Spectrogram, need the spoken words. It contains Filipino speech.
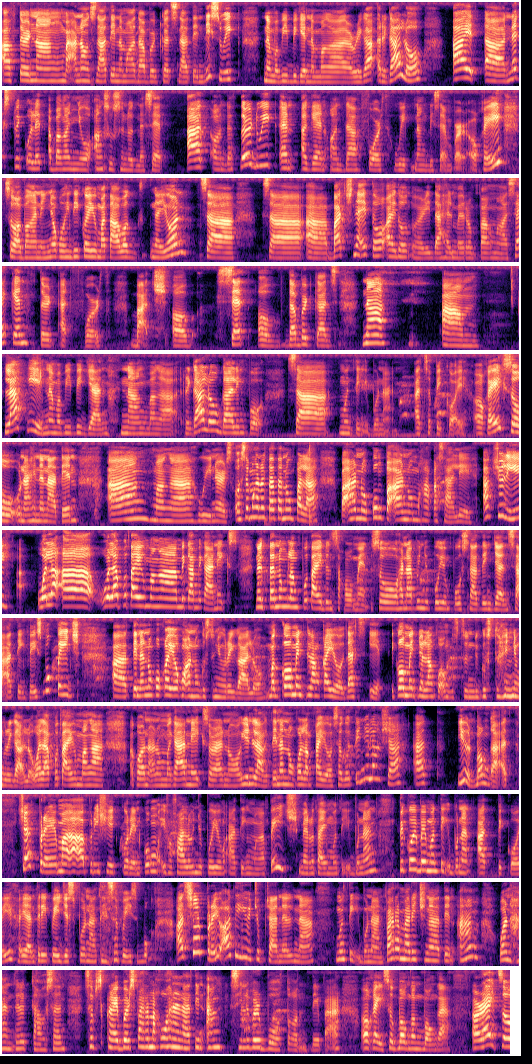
after nang ma-announce natin ng mga Dabbered Cuts natin this week na mabibigyan ng mga rega- regalo, ay ah, next week ulit abangan nyo ang susunod na set. At on the third week and again on the fourth week ng December. Okay? So abangan ninyo kung hindi kayo matawag ngayon sa sa ah, batch na ito, I don't worry dahil meron pang mga second, third at fourth batch of set of Dabbered Cuts na um, lucky na mabibigyan ng mga regalo galing po sa Munting Ibunan at sa Pikoy. Okay? So, unahin na natin ang mga winners. O sa mga nagtatanong pala, paano kung paano makakasali. Actually, wala ah, wala po tayong mga mechanics. Nagtanong lang po tayo dun sa comment. So, hanapin niyo po yung post natin dyan sa ating Facebook page. Ah, tinanong ko kayo kung anong gusto niyong regalo. Mag-comment lang kayo, that's it. I-comment nyo lang kung ang gusto, gusto ninyong regalo. Wala po tayong mga ah, kung ano-anong mechanics or ano. Yun lang, tinanong ko lang kayo. Sagutin nyo lang siya at yun, bongga. At syempre, ma-appreciate ko rin kung ifa-follow nyo po yung ating mga page. Meron tayong Munti Ibunan, Pikoy by Munti Ibunan at Pikoy. Ayan, three pages po natin sa Facebook. At syempre, yung ating YouTube channel na Munti Ibunan para ma-reach natin ang 100,000 subscribers para makuha na natin ang silver button, ba? Okay, so bonggang bongga. Alright, so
